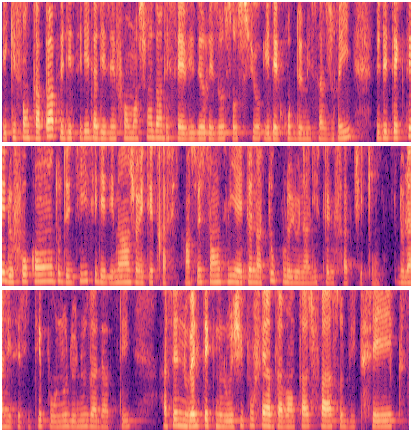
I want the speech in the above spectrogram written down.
et qui sont capables de déceler la désinformation dans des services de réseaux sociaux et des groupes de messagerie, de détecter de faux comptes ou de dire si des images ont été trafiquées. En ce sens, l'IA est un atout pour le journaliste et le fact-checking. De la nécessité pour nous de nous adapter à ces nouvelles technologies pour faire davantage face aux deepfakes,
